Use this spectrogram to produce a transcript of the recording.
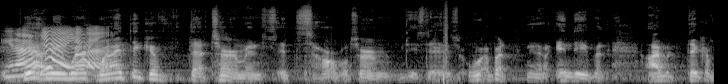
you know. Yeah, I mean, Yeah, when, I, when I think of that term, and it's, it's a horrible term these days, but you know, indie. But I would think of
